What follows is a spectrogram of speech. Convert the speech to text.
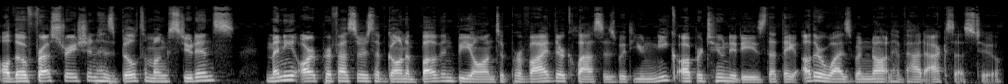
Although frustration has built among students, Many art professors have gone above and beyond to provide their classes with unique opportunities that they otherwise would not have had access to.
